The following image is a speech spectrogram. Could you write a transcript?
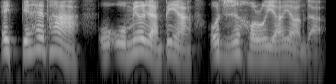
哎，别害怕，我我没有染病啊，我只是喉咙痒痒的。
